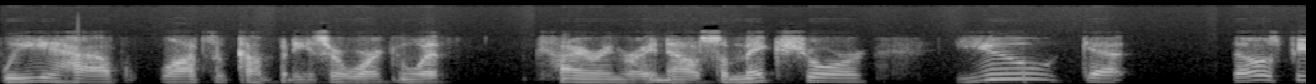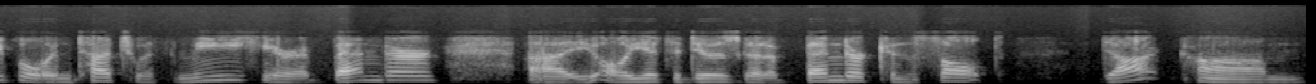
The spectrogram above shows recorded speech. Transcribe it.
we have lots of companies are working with hiring right now, so make sure you get those people in touch with me here at Bender. Uh, you, all you have to do is go to benderconsult.com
